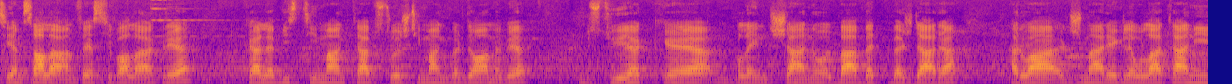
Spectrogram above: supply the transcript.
سێم ساڵە ئەم فێستیڤاڵە کرێ کە لە بیستی مانگ تا بستێشتی مانگ بەردەوامە بێ بستوەک بڵێن شانۆ بابەت بەشدارە هەروەها ژمارێک لە وڵاتانی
